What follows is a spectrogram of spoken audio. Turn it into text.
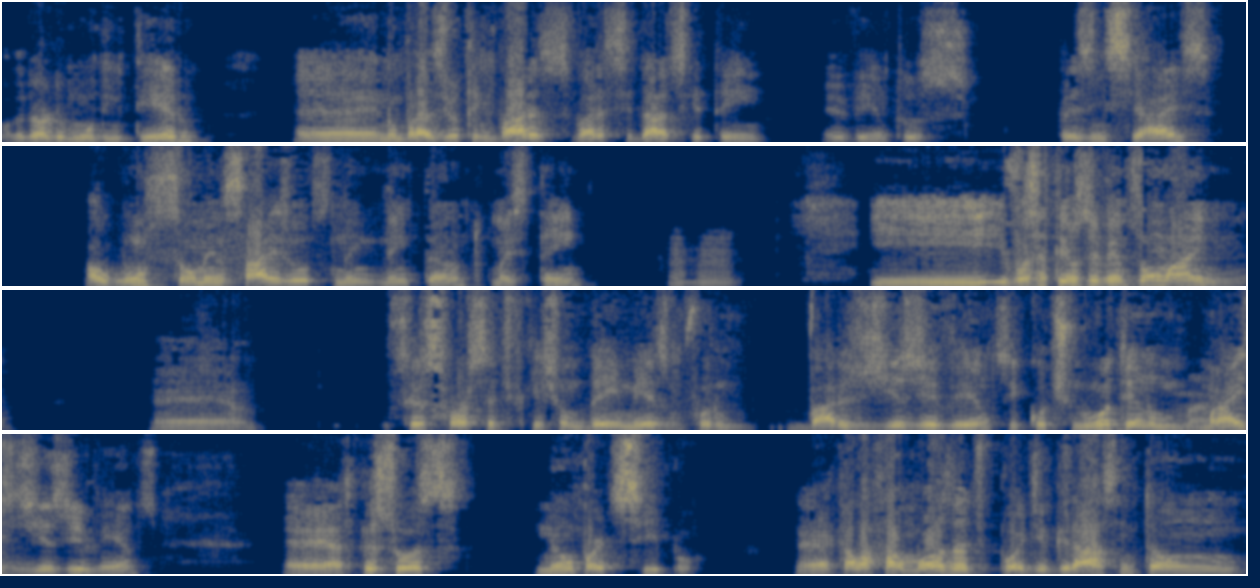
ao redor do mundo inteiro. É, no Brasil tem várias, várias cidades que têm eventos presenciais. Alguns são mensais, outros nem, nem tanto, mas tem. Uhum. E, e, você tem os eventos online. Né? É, o Salesforce Certification Day mesmo, foram vários dias de eventos e continua tendo Mas... mais dias de eventos. É, as pessoas não participam. É aquela famosa, tipo, é de graça, então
